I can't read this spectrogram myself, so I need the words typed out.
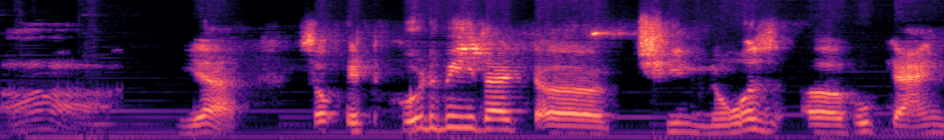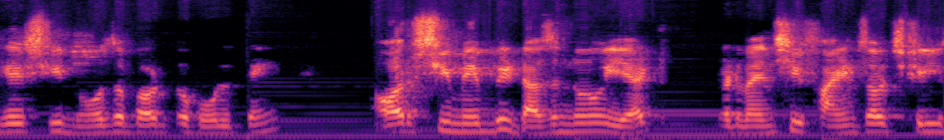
Ah. Yeah. So it could be that uh, she knows uh, who Kang is. She knows about the whole thing, or she maybe doesn't know yet. But when she finds out, she'll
